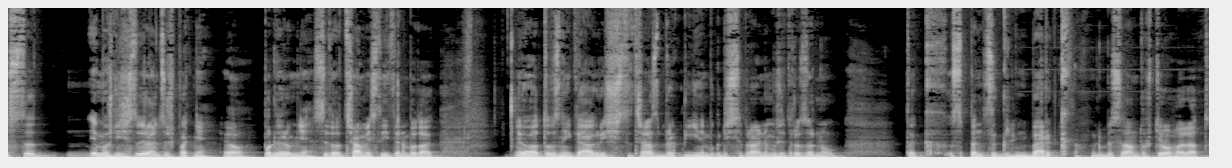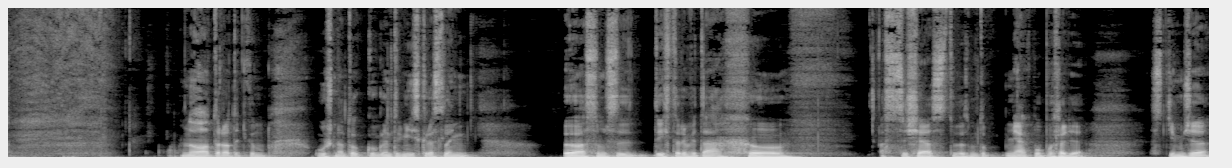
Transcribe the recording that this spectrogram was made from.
jste, je možný, že jste udělali něco špatně, jo, podvědomě, si to třeba myslíte nebo tak. Jo, a to vzniká, když jste třeba zbrklí nebo když se právě nemůžete rozhodnout. Tak Spencer Greenberg, kdyby se vám to chtělo hledat. No a teda teď už na to kognitivní zkreslení. Já jsem si těch tady vytáhl asi šest, vezmu to nějak po pořadě. S tím, že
